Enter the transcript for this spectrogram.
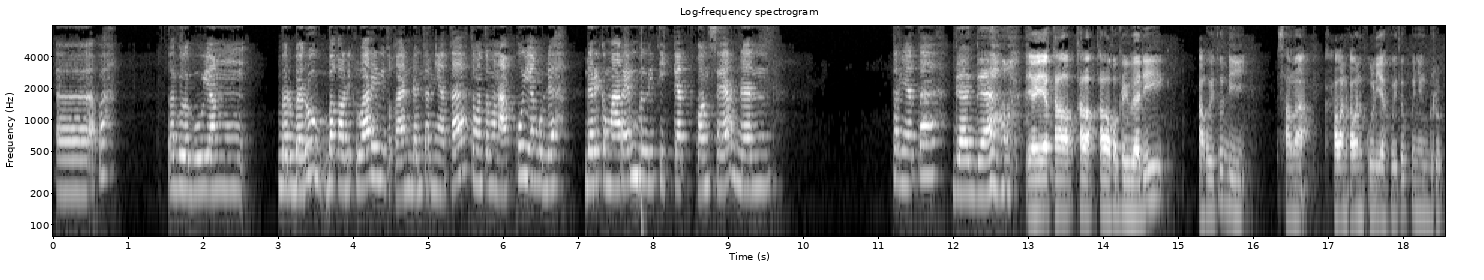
eh, apa lagu-lagu yang baru-baru bakal dikeluarin gitu kan dan ternyata teman-teman aku yang udah dari kemarin beli tiket konser dan ternyata gagal ya ya kalau kalau kalau aku pribadi aku itu di sama kawan-kawan kuliahku itu punya grup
